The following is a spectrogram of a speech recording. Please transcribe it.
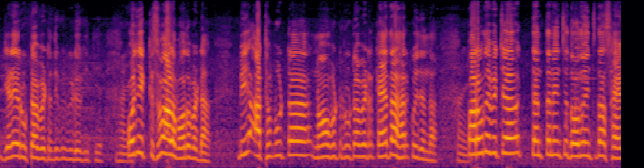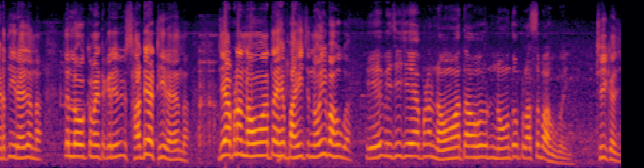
ਜਿਹੜੇ ਰੂਟਾਵੇਟਰ ਦੀ ਕੋਈ ਵੀਡੀਓ ਕੀਤੀ ਹੈ ਉਹ 'ਚ ਇੱਕ ਸਵਾਲ ਬਹੁਤ ਵੱਡਾ। ਵੀ 8 ਫੁੱਟ 9 ਫੁੱਟ ਰੂਟਾਵੇਟਰ ਕਹਿਤਾ ਹਰ ਕੋਈ ਦਿੰਦਾ। ਪਰ ਉਹਦੇ ਵਿੱਚ 3-3 ਇੰਚ 2-2 ਇੰਚ ਦਾ ਸਾਈਡ ਤੇ ਹੀ ਰਹਿ ਜਾਂਦਾ ਤੇ ਲੋਕ ਕਮੈਂਟ ਕਰੀ ਵੀ 8.5 ਹੀ ਰਹਿ ਜਾਂਦਾ। ਜੇ ਆਪਣਾ 9 ਆ ਤਾਂ ਇਹ ਬਾਹੀ ਚ 9 ਹੀ ਬਾਹੂਗਾ। ਇਹ ਵੀ ਜੀ ਜੇ ਆਪਣਾ 9 ਆ ਤਾਂ ਉਹ 9 ਤੋਂ ਪਲੱਸ ਬਾਹੂਗਾ ਜੀ। ਠੀਕ ਹੈ ਜੀ।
